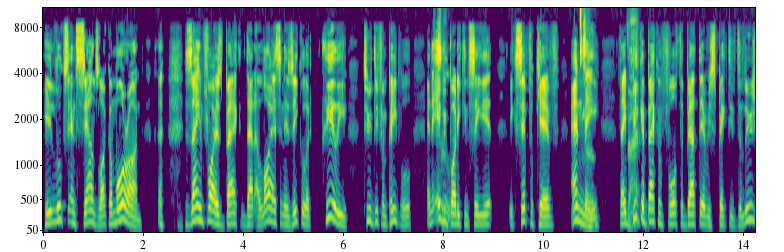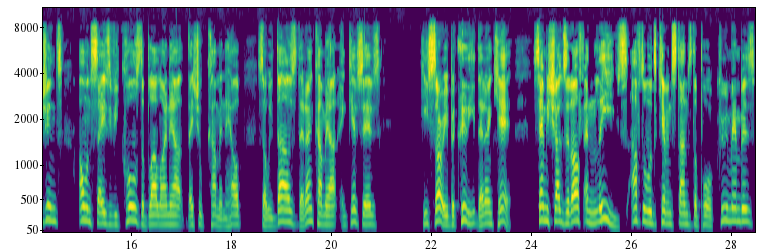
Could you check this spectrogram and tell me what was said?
he looks and sounds like a moron. Zayn fires back that Elias and Ezekiel are clearly two different people, and everybody can see it except for Kev and me. They Right. bicker back and forth about their respective delusions. Owen says if he calls the bloodline out, they should come and help. So he does. They don't come out, and Kev says he's sorry, but clearly they don't care. Sami shrugs it off and leaves. Afterwards, Kevin stuns the poor crew members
